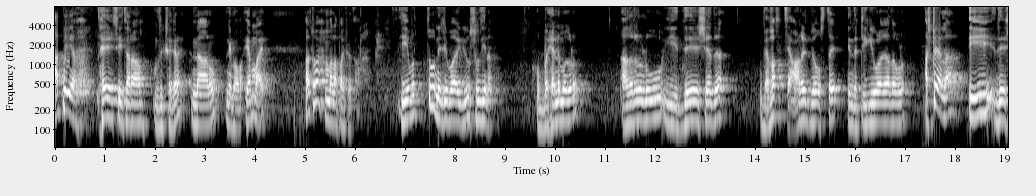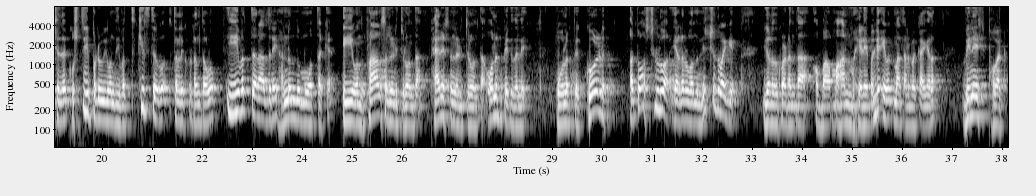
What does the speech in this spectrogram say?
ಆತ್ಮೀಯ, ಹೇ ಸೀತಾರಾಮ್ ವೀಕ್ಷಕರೇ, ನಾನು ನಿಮ್ಮ ಎಂ ಐ ಅಥವಾ ಮಲ್ಲಪ್ಪ ಇವತ್ತು ನಿಜವಾಗಿಯೂ ಸುದಿನ. ಒಬ್ಬ ಹೆಣ್ಣುಮಗಳು, ಅದರಲ್ಲೂ ಈ ದೇಶದ ವ್ಯವಸ್ಥೆ, ಆಡಳಿತ ವ್ಯವಸ್ಥೆ, ಇಂದ ಟಿಗಿ ಒಳಗಾದವಳು. ಅಷ್ಟೇ ಅಲ್ಲ, ಈ ದೇಶದ ಕುಸ್ತಿಪಟುವಿಗೆ ಒಂದು ಇವತ್ತು ಕೀರ್ತಿ ತಳ್ಳಿಕೊಟ್ಟಂಥವಳು ಇವತ್ತು ರಾತ್ರಿ ಹನ್ನೊಂದು ಮೂವತ್ತಕ್ಕೆ ಈ ಒಂದು ಫ್ರಾನ್ಸಲ್ಲಿ ನಡೀತಿರುವಂಥ ಪ್ಯಾರಿಸ್ನಲ್ಲಿ ನಡೀತಿರುವಂಥ ಒಲಿಂಪಿಕ್ದಲ್ಲಿ ಒಲಿಂಪಿಕ್ ಗೋಲ್ಡ್ ಅಥವಾ ಸಿಲ್ವರ್ ಎರಡರ ಒಂದು ನಿಶ್ಚಿತವಾಗಿ ಗೆಲ್ಲದುಕೊಂಡಂಥ ಒಬ್ಬ ಮಹಾನ್ ಮಹಿಳೆ ಬಗ್ಗೆ ಇವತ್ತು ಮಾತಾಡಬೇಕಾಗ್ಯದ ವಿನೇಶ್ ಫೊಗಟ್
